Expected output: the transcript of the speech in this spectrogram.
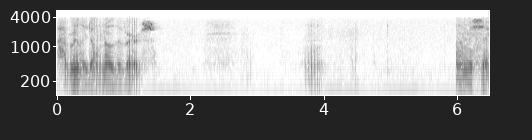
I really don't know the verse. Let me see.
